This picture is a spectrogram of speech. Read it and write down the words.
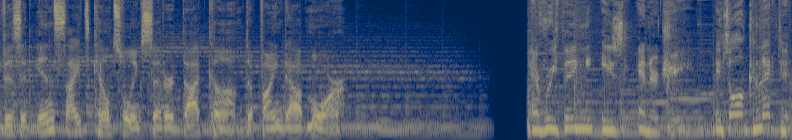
Visit InsightsCounselingCenter.com to find out more. Everything is energy. It's all connected.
